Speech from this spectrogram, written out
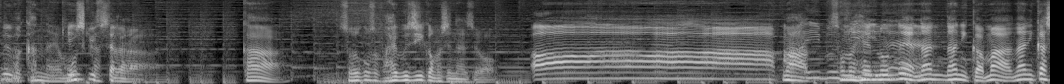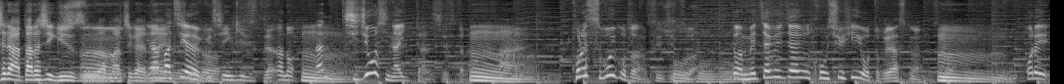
分かんないよ。研もしかしたら。かそれこそ 5G かもしれないですよ。あーまあ 5G その辺のね何何かまあ何かしら新しい技術は間違いないですけど。違いなく新技術であの、うん。なん地上しないって話ですから、うん、はい。これすごいことなんですよ実は。だからめちゃめちゃ保守費用とか安くなるんですうよ、ん、うん。これ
